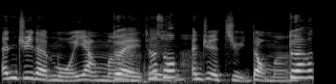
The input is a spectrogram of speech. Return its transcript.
，NG 的模样吗？对，他说 NG 的举动吗？对啊，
